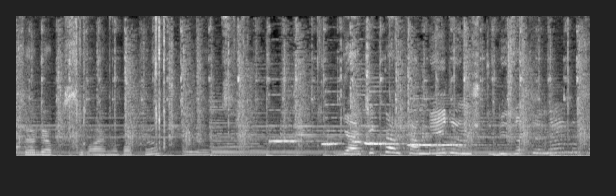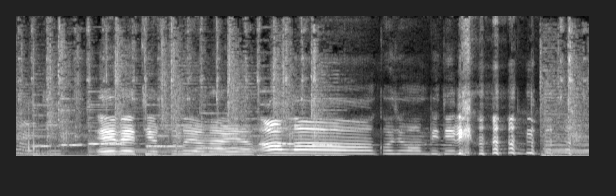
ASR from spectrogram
Güzel yaptı slime'ı bakın. Evet. Gerçekten pembeye dönüştü. Biz öpener mi sence? Evet yırtılıyor Meryem. Allah! Kocaman bir delik.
